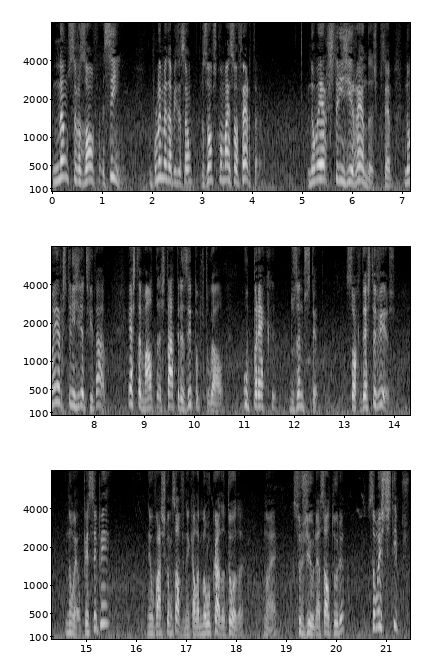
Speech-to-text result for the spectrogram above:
não se resolve assim. O problema da habitação resolve-se com mais oferta. Não é restringir rendas, percebe? Não é restringir atividade. Esta malta está a trazer para Portugal o PREC dos anos 70. Só que desta vez não é o PCP, nem o Vasco Gonçalves, nem aquela malucada toda, não é? Que surgiu nessa altura, são estes tipos,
